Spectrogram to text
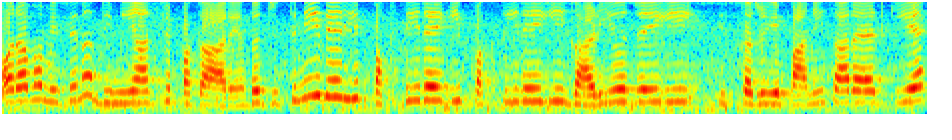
और अब हम इसे ना धीमी आँच पे पका रहे हैं। तो जितनी देर ये पकती रहेगी पकती रहेगी, गाढ़ी हो जाएगी, इसका जो ये पानी सारा ऐड किया है,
